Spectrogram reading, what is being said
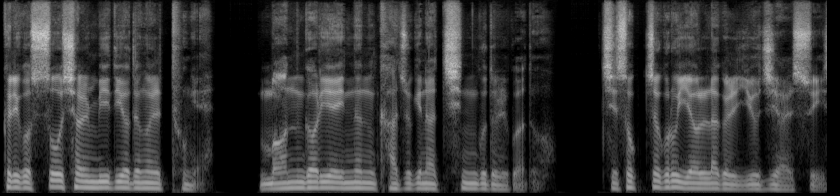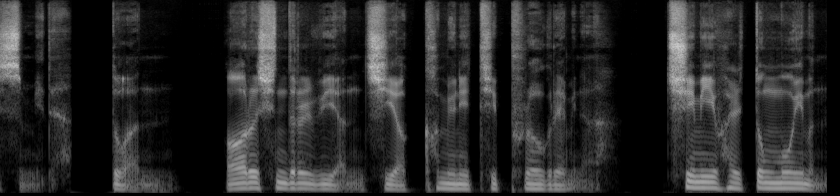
그리고 소셜 미디어 등을 통해 먼 거리에 있는 가족이나 친구들과도 지속적으로 연락을 유지할 수 있습니다. 또한 어르신들을 위한 지역 커뮤니티 프로그램이나 취미 활동 모임은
